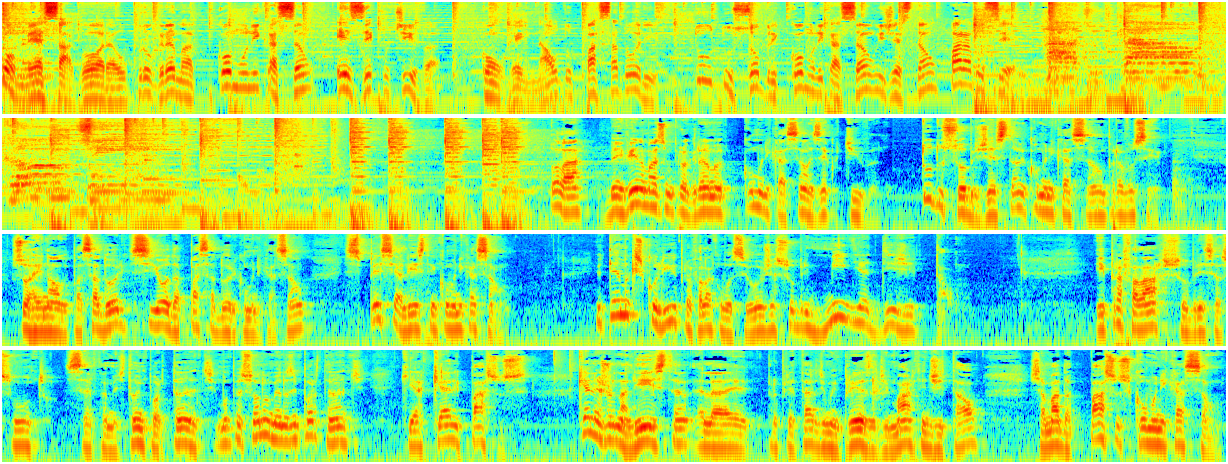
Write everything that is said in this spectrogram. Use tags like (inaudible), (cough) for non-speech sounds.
Começa agora o programa Comunicação Executiva com Reinaldo Passadori. Tudo sobre comunicação e gestão para você. Rádio Cloud Coaching. Olá, bem-vindo a mais um programa Comunicação Executiva. Tudo sobre gestão e comunicação para você. Sou Reinaldo Passadori, CEO da Passadori Comunicação, especialista em comunicação. E o tema que escolhi para falar com você hoje é sobre mídia digital. E para falar sobre esse assunto, certamente tão importante, uma pessoa não menos importante, que é a Kelly Passos. Kelly é jornalista, ela é proprietária de uma empresa de marketing digital chamada Passos Comunicação.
